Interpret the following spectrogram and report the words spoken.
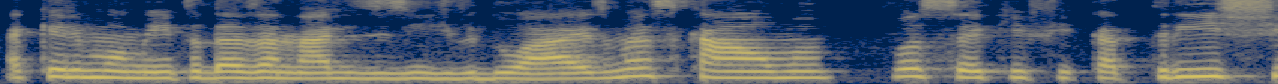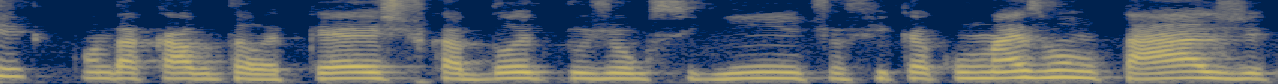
aquele momento das análises individuais, mas calma, você que fica triste quando acaba o telecast, fica doido para o jogo seguinte, ou fica com mais vontade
